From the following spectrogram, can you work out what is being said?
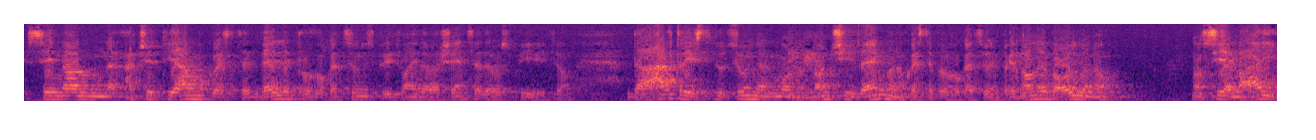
se non accettiamo queste belle provocazioni spirituali dalla scienza e dallo spirito, da altre istituzioni del mondo non ci vengono queste provocazioni perché non le vogliono, non sia mai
